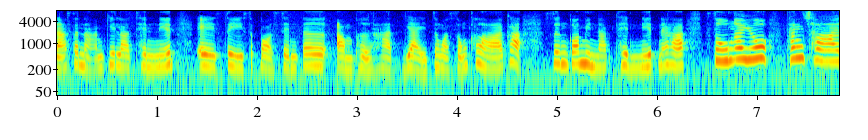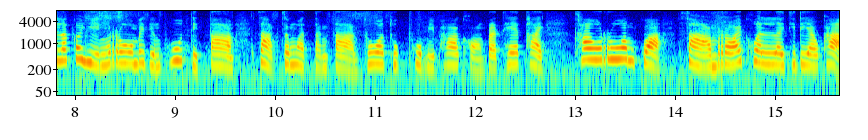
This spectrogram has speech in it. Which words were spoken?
ณ สนามกีฬาเทนนิส AC Sport Center อำเภอหาดใหญ่จังหวัดสงขลาค่ะ ซึ่งก็มีนักเทนนิสนะคะ สูงอายุทั้งชายแล้วก็หญิงรวมไปถึงผู้ติดตาม จากจังหวัดต่างๆ ทั่วทุกภูมิภาคของประเทศไทยเข้าร่วมกว่า 300 คนเลยทีเดียวค่ะ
